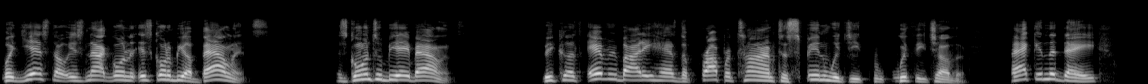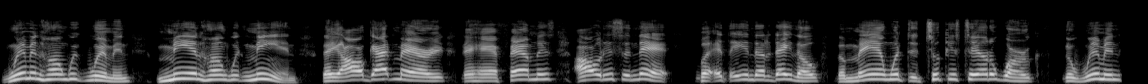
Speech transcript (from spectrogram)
but yes, though it's not going to. It's going to be a balance. It's going to be a balance because everybody has the proper time to spend with, with each other. Back in the day, women hung with women, men hung with men. They all got married, they had families, all this and that. But at the end of the day, though, the man went to took his tail to work. The women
